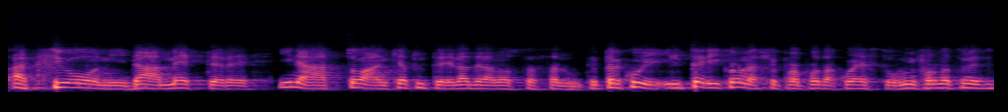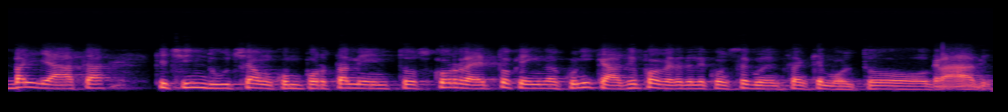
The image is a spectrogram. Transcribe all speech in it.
azioni da mettere in atto anche a tutela della nostra salute. Per cui il pericolo nasce proprio da questo, un'informazione sbagliata che ci induce a un comportamento scorretto che in alcuni casi può avere delle conseguenze anche molto gravi.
